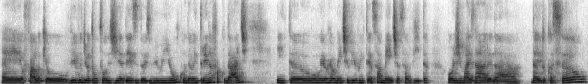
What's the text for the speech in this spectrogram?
É, eu falo que eu vivo de odontologia desde 2001, quando eu entrei na faculdade. Então, eu realmente vivo intensamente essa vida, hoje mais na área da, da educação,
